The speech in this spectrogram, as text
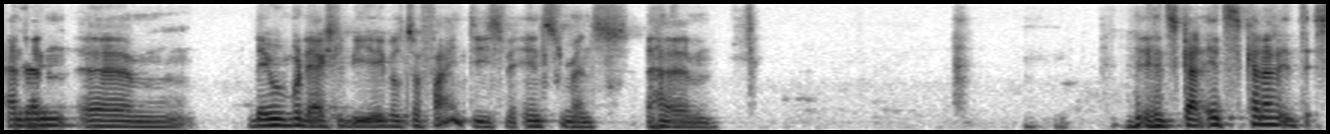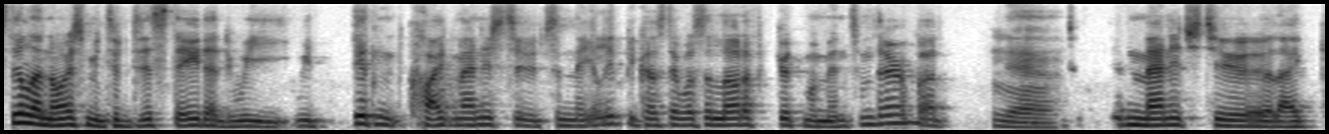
And then um, they would actually be able to find these instruments. Um, it's kind it's kind of it still annoys me to this day that we we didn't quite manage to to nail it because there was a lot of good momentum there, but yeah, didn't manage to like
